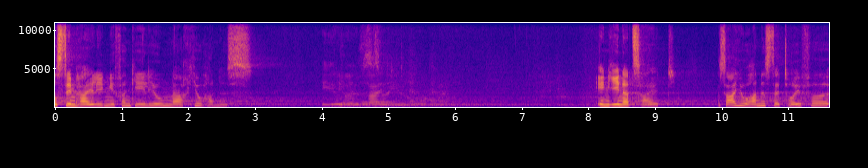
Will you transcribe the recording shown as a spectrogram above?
Aus dem heiligen Evangelium nach Johannes. In jener Zeit sah Johannes der Täufer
